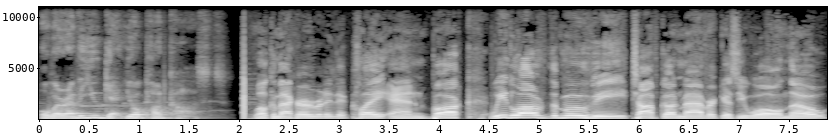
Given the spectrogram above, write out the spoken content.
or wherever you get your podcasts. Welcome back, everybody, to Clay and Buck. We loved the movie Top Gun Maverick, as you all know.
